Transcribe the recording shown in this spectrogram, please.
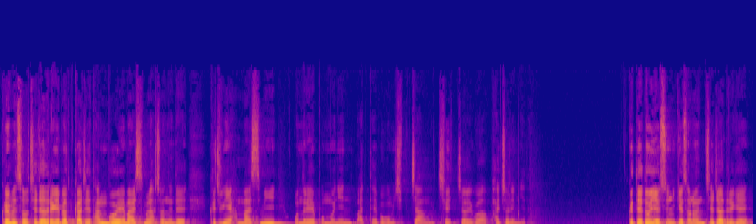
그러면서 제자들에게 몇 가지 당부의 말씀을 하셨는데 그 중에 한 말씀이 오늘의 본문인 마태복음 10장 7절과 8절입니다. 그때도 예수님께서는 제자들에게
